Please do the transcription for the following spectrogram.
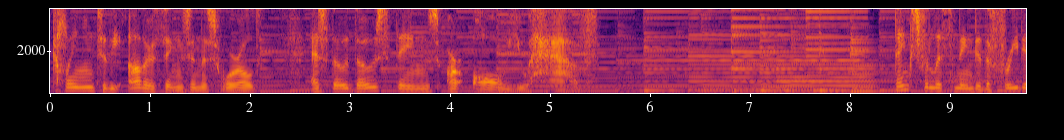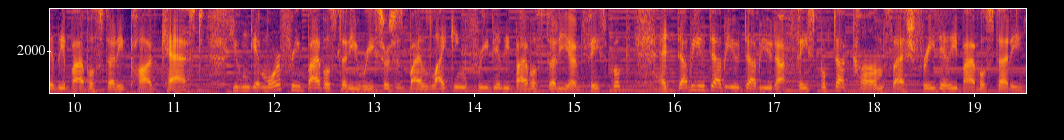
cling to the other things in this world as though those things are all you have? Thanks for listening to the Free Daily Bible Study podcast. You can get more free Bible study resources by liking Free Daily Bible Study on Facebook at www.facebook.com slash Free Daily Bible Study.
